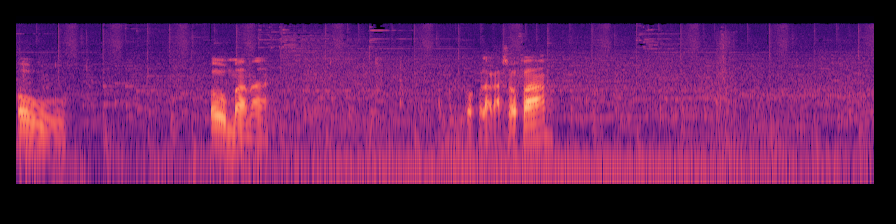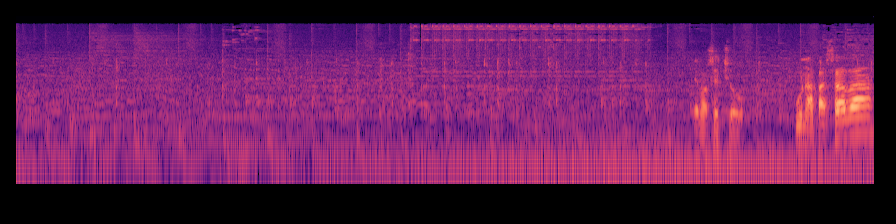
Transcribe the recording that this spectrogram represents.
Oh. Oh, mamá. Cojo la gasofa. Hemos hecho una pasada.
